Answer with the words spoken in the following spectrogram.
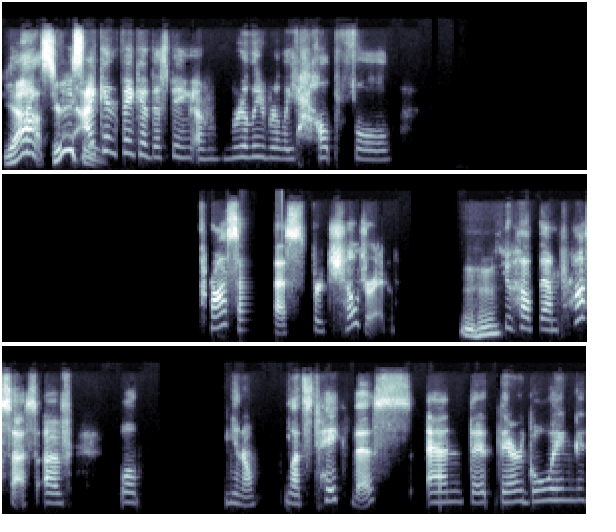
Yeah seriously. I can think of this being a really really helpful process for children mm-hmm. to help them process of well you know let's take this and that they're going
